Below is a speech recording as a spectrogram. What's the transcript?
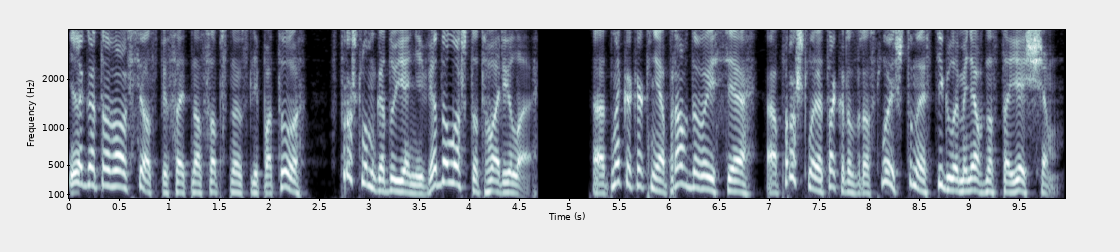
Я готова всё списать на собственную слепоту. В прошлом году я не ведала, что творила. Однако, как не оправдывайся, а прошлое так разрослось, что настигло меня в настоящем.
